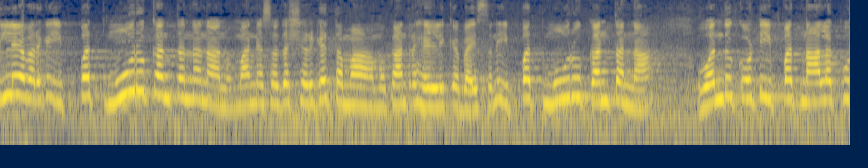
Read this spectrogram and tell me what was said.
ಇಲ್ಲಿಯವರೆಗೆ ಇಪ್ಪತ್ತ್ಮೂರು ಕಂತನ್ನು ನಾನು ಮಾನ್ಯ ಸದಸ್ಯರಿಗೆ ತಮ್ಮ ಮುಖಾಂತರ ಹೇಳಲಿಕ್ಕೆ ಬಯಸ್ತೇನೆ. ಇಪ್ಪತ್ತ್ಮೂರು ಕಂತನ್ನು ಒಂದು ಕೋಟಿ ಇಪ್ಪತ್ನಾಲ್ಕು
